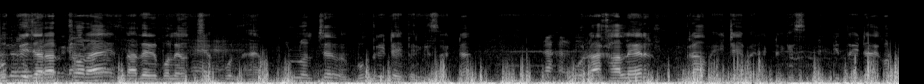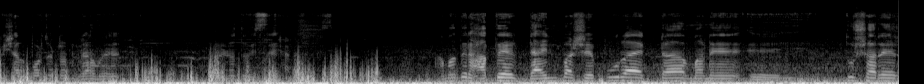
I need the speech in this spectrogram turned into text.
বকরি যারা চড়ায় তাদের বলে হচ্ছে পুল হ্যাঁ পুল হচ্ছে বকরি টাইপের কিছু একটা। রাখালের। গ্রাম এই টাইপের একটা কিছু। কিন্তু এটা এখন বিশাল পর্যটন গ্রামে পরিণত হয়েছে আমাদের হাতের ডাইন পাশে পুরা একটা মানে এই তুষারের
